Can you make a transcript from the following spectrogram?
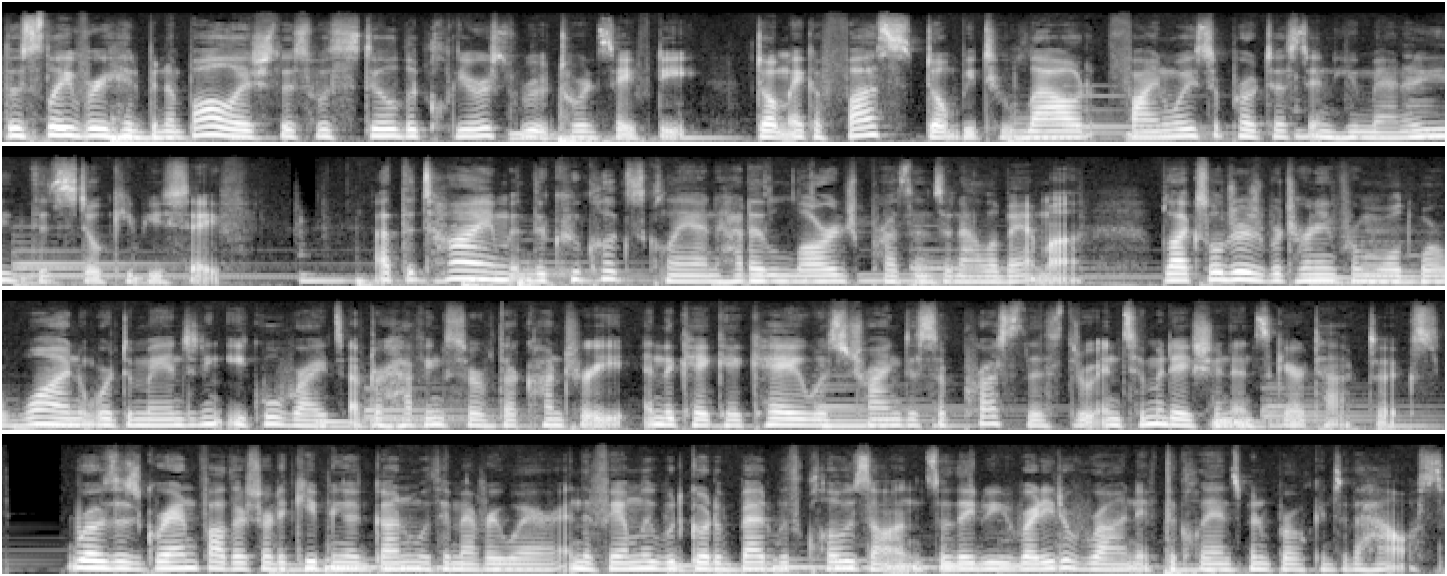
Though slavery had been abolished, this was still the clearest route toward safety. Don't make a fuss, don't be too loud, find ways to protest in humanity that still keep you safe. At the time, the Ku Klux Klan had a large presence in Alabama. Black soldiers returning from World mm-hmm. War I were demanding equal rights after having served their country, and the KKK was trying to suppress this through intimidation and scare tactics. Rosa's grandfather started keeping a gun with him everywhere, and the family would go to bed with clothes on so they'd be ready to run if the Klansmen broke into the house.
